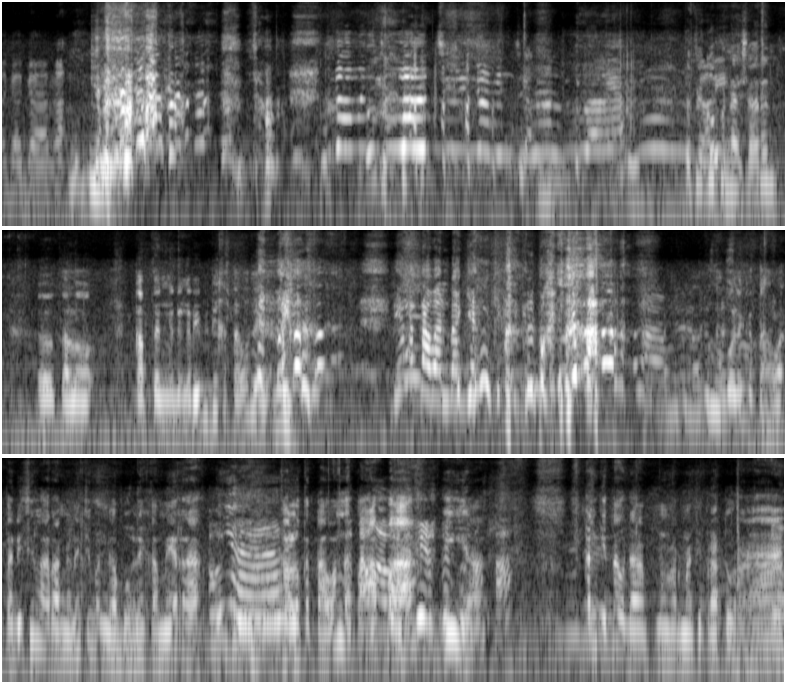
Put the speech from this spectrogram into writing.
Agak-agak Gak menjual gak menjual Tapi gue penasaran eh, kalau kapten ngedenger ini dia ketawa nggak ya? Dia ketahuan bagian kita digerebek Kamu kenapa nggak boleh ketawa? Tadi sih larangannya cuma nggak boleh kamera. Iya Kalau ketawa nggak apa-apa. Iya. Kan kita udah menghormati peraturan.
